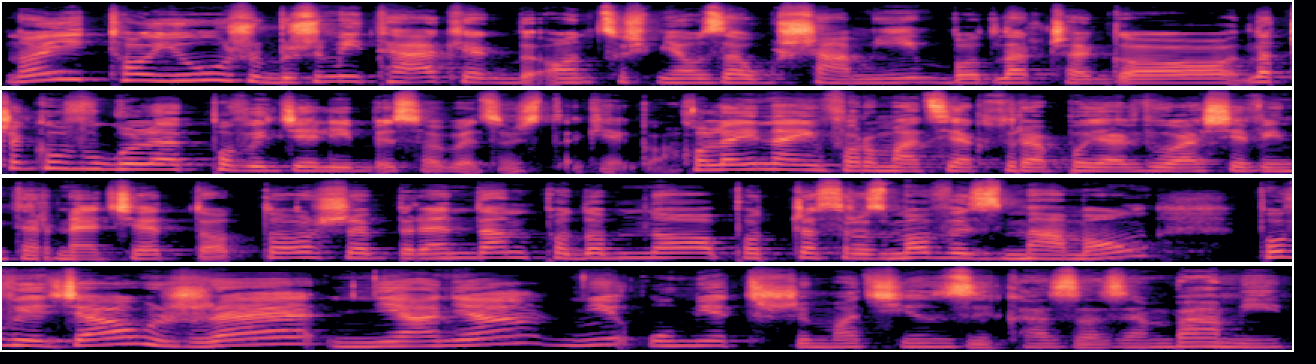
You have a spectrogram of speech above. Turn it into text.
No i to już brzmi tak, jakby on coś miał za uszami, bo dlaczego, dlaczego w ogóle powiedzieliby sobie coś takiego? Kolejna informacja, która pojawiła się w internecie, to to, że Brendan podobno podczas rozmowy z mamą powiedział, że niania nie umie trzymać języka za zębami.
